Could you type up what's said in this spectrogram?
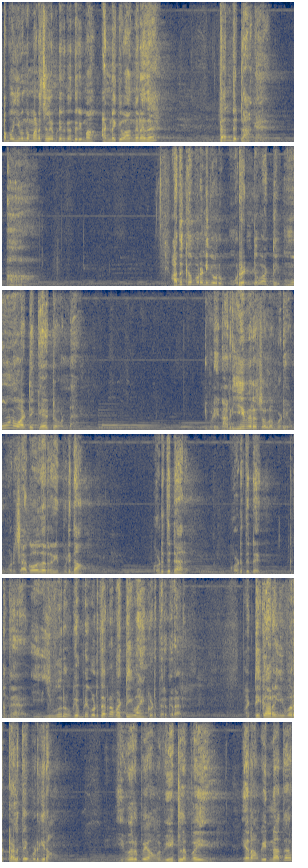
அப்போ இவங்க மனசில் எப்படி இருக்கும் தெரியுமா? அன்னைக்கு வாங்கினத தந்துட்டாங்க. ஆ. அதுக்கப்புறம் நீங்கள் ஒரு ரெண்டு வாட்டி மூணு வாட்டி கேட்ட உடனே இப்படி நிறைய பேரை சொல்ல முடியும். ஒரு சகோதரர் இப்படிதான். கொடுத்துட்டாரு. கொடுத்துட்டு அந்த இவருக்கு எப்படி கொடுத்தாருன்னா வட்டி வாங்கி கொடுத்துருக்கிறாரு. வட்டிக்காரன் இவர் கழுத்தை பிடிக்கிறான். இவர் போய் அவங்க வீட்டில் போய் ஏன்னா அவங்க இன்னாத்தார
